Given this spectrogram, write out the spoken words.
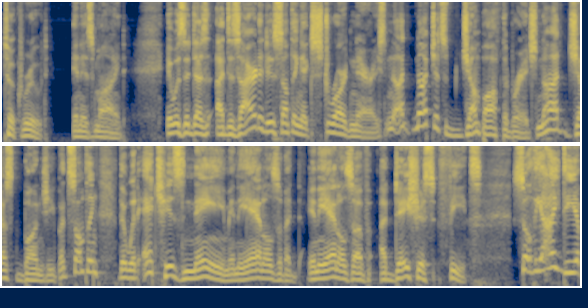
took root in his mind. It was a, des- a desire to do something extraordinary, not, not just jump off the bridge, not just bungee, but something that would etch his name in the annals of a, in the annals of audacious feats. So the idea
